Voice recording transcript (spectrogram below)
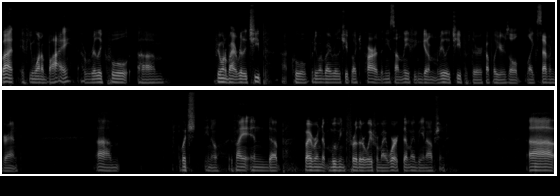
But if you want to buy a really cool, um, if you want to buy a really cheap, not cool, but you want to buy a really cheap electric car, the Nissan Leaf, you can get them really cheap if they're a couple years old, like seven grand. Um, which you know if i end up if i ever end up moving further away from my work that might be an option. Uh,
